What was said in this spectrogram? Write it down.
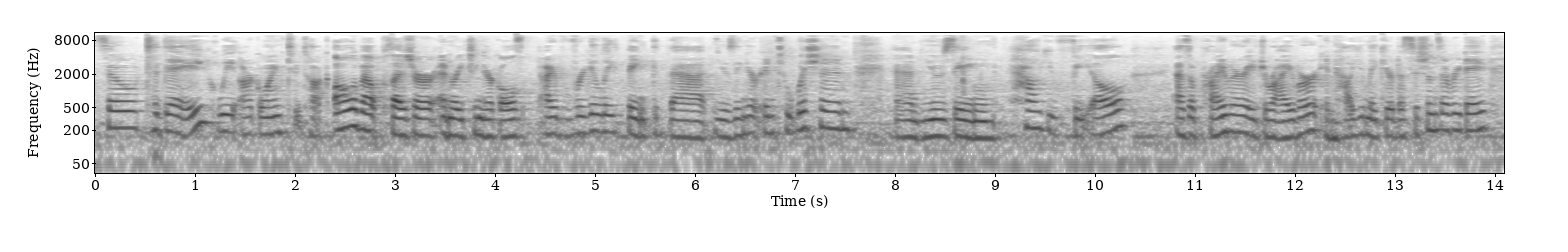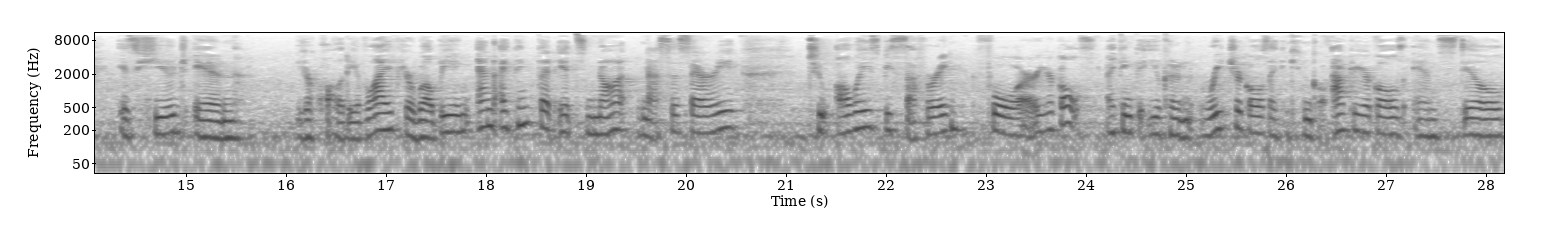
So, today we are going to talk all about pleasure and reaching your goals. I really think that using your intuition and using how you feel as a primary driver in how you make your decisions every day is huge in your quality of life, your well being, and I think that it's not necessary to always be suffering for your goals. I think that you can reach your goals, I think you can go after your goals and still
